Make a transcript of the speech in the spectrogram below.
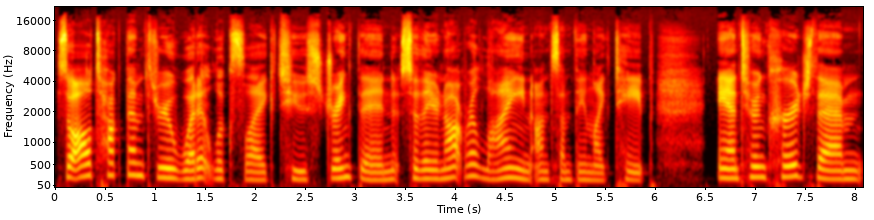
So I'll talk them through what it looks like to strengthen so they're not relying on something like tape and to encourage them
